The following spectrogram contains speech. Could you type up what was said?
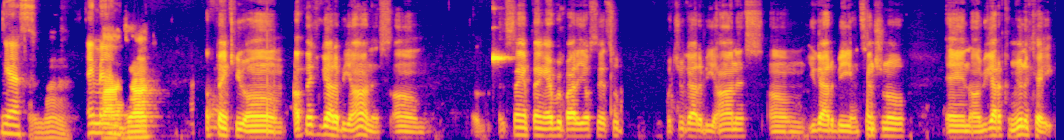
Yes. Amen. Amen. Fine, John. I think you um I think you gotta be honest. Um the same thing everybody else said too, but you gotta be honest. Um you gotta be intentional and um you gotta communicate.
